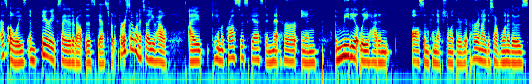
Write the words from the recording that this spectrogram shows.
as always, am very excited about this guest. But first, I want to tell you how I came across this guest and met her and immediately had an awesome connection with her. Her and I just have one of those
